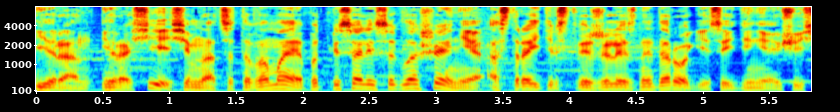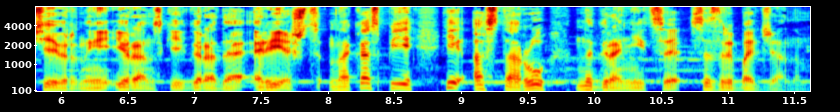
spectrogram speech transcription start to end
Иран и Россия 17 мая подписали соглашение о строительстве железной дороги, соединяющей северные иранские города Решт на Каспии и Астару на границе с Азербайджаном.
